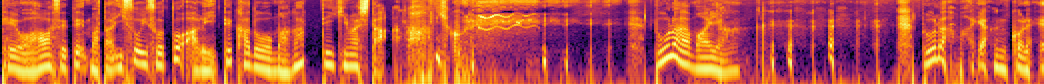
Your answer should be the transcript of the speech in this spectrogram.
手を合わせて、またいそいそと歩いて角を曲がっていきました。何これ？ドラマやん。ドラマやん、これ。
